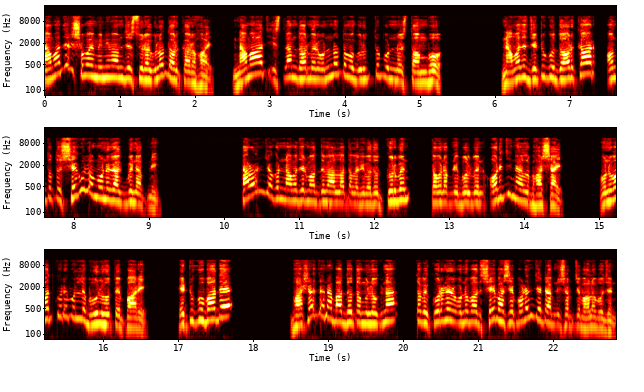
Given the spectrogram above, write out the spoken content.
নামাজের সময় মিনিমাম যে সুরাগুলো দরকার হয়। নামাজ ইসলাম ধর্মের অন্যতম গুরুত্বপূর্ণ স্তম্ভ। নামাজে যেটুকু দরকার, অন্তত সেগুলো মনে রাখবেন আপনি। কারণ যখন নামাজের মাধ্যমে আল্লাহ তালার ইবাদত করবেন তখন আপনি বলবেন অরিজিনাল ভাষায়। অনুবাদ করে বললে ভুল হতে পারে। এটুকু বাদে ভাষা জানা বাধ্যতামূলক না তবে কোরআনের অনুবাদ সেই ভাষায় পড়েন যেটা আপনি সবচেয়ে ভালো বোঝেন।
